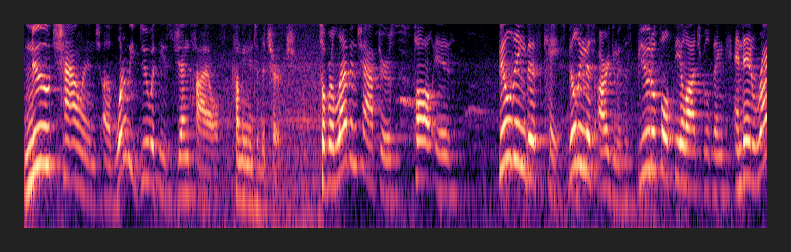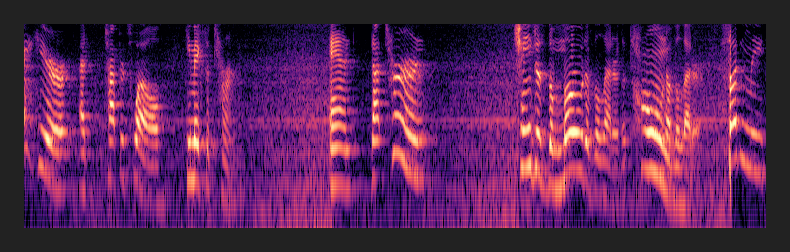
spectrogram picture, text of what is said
new challenge of what do we do with these Gentiles coming into the church. So, for 11 chapters, Paul is building this case, building this argument, this beautiful theological thing. And then, right here at chapter 12, he makes a turn. And that turn changes the mode of the letter, the tone of the letter. Suddenly,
